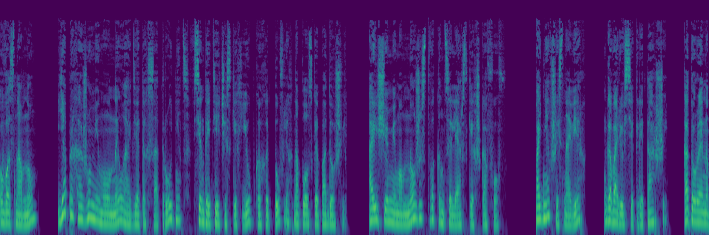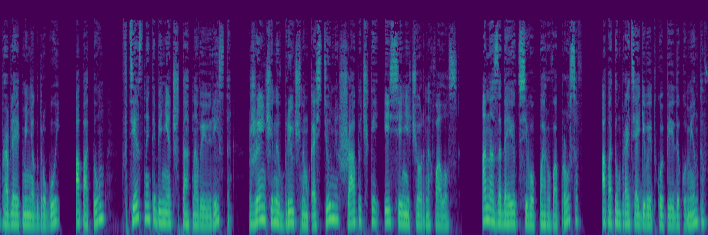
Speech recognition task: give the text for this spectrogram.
В основном я прохожу мимо уныло одетых сотрудниц в синтетических юбках и туфлях на плоской подошве, а еще мимо множества канцелярских шкафов. Поднявшись наверх, говорю секретаршей, которая направляет меня к другой, а потом в тесный кабинет штатного юриста, женщины в брючном костюме, шапочкой и сине-черных волос. Она задает всего пару вопросов, а потом протягивает копии документов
